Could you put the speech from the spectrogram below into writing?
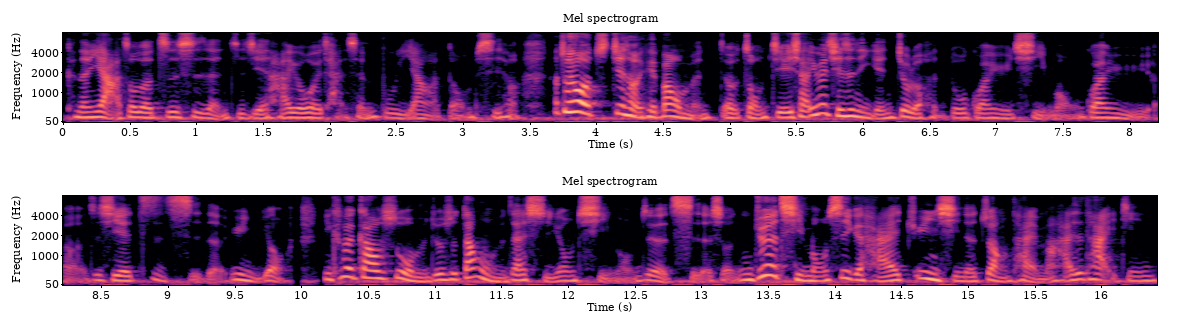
可能亚洲的知识人之间，它又会产生不一样的东西哈。那最后，建总也可以帮我们就总结一下，因为其实你研究了很多关于启蒙、关于呃这些字词的运用，你可不可以告诉我们，就是当我们在使用“启蒙”这个词的时候，你觉得启蒙是一个还运行的状态吗？还是它已经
